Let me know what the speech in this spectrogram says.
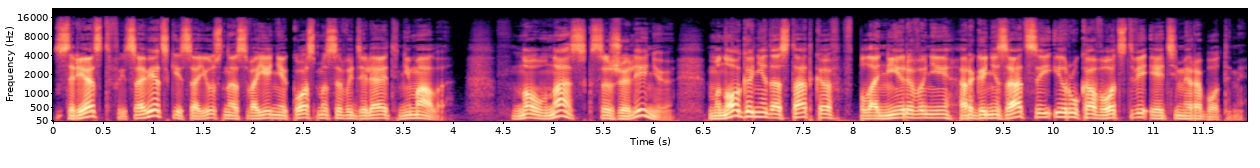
Средств и Советский Союз на освоение космоса выделяет немало. Но у нас, к сожалению, много недостатков в планировании, организации и руководстве этими работами.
